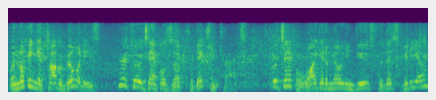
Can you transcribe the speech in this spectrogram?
When looking at probabilities, here are two examples of prediction tracks. For example, will I get a million views for this video?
